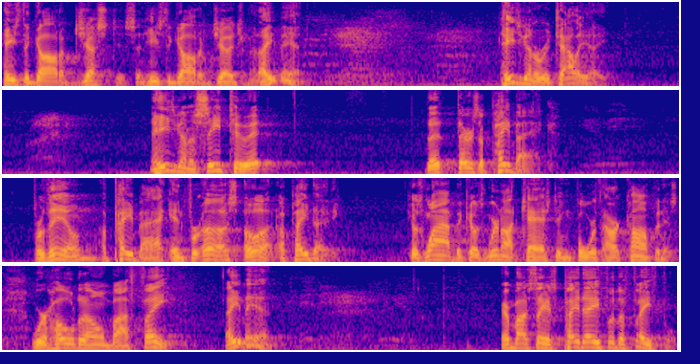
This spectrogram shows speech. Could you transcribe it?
He's the God of justice and He's the God of judgment. Amen. He's going to retaliate. And he's going to see to it that there's a payback. For them, a payback, and for us, what? A payday. Because why? Because we're not casting forth our confidence. We're holding on by faith. Amen. Everybody say it's payday for the faithful,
